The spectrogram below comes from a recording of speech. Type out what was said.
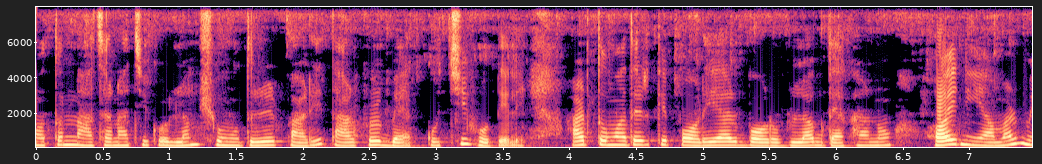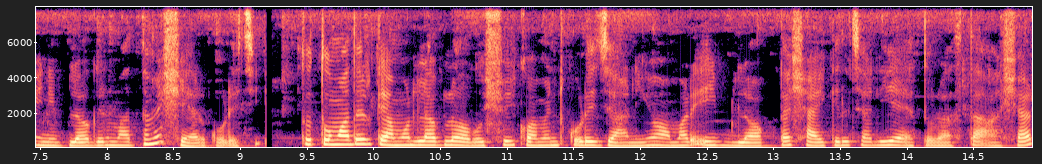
মতন নাচানাচি করলাম সমুদ্রের পাড়ে, তারপর ব্যাক করছি হোটেলে আর তোমাদেরকে পরে আর বড় ব্লগ দেখানো হয়নি, আমার মিনি ব্লগের মাধ্যমে শেয়ার করেছি। তো তোমাদের কেমন লাগল অবশ্যই কমেন্ট করে জানিও। আমার এই ব্লগটা সাইকেল চালিয়ে এত রাস্তা আসার,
